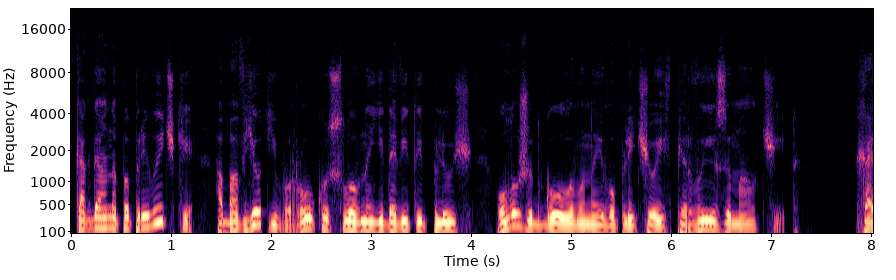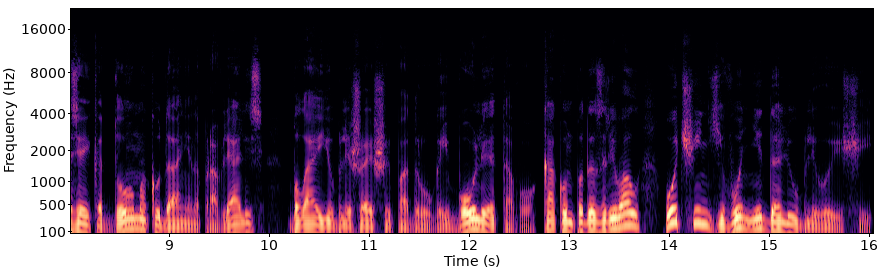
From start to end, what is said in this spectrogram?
когда она по привычке обовьет его руку, словно ядовитый плющ, уложит голову на его плечо и впервые замолчит — Хозяйка дома, куда они направлялись, была ее ближайшей подругой. Более того, как он подозревал, очень его недолюбливающей.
